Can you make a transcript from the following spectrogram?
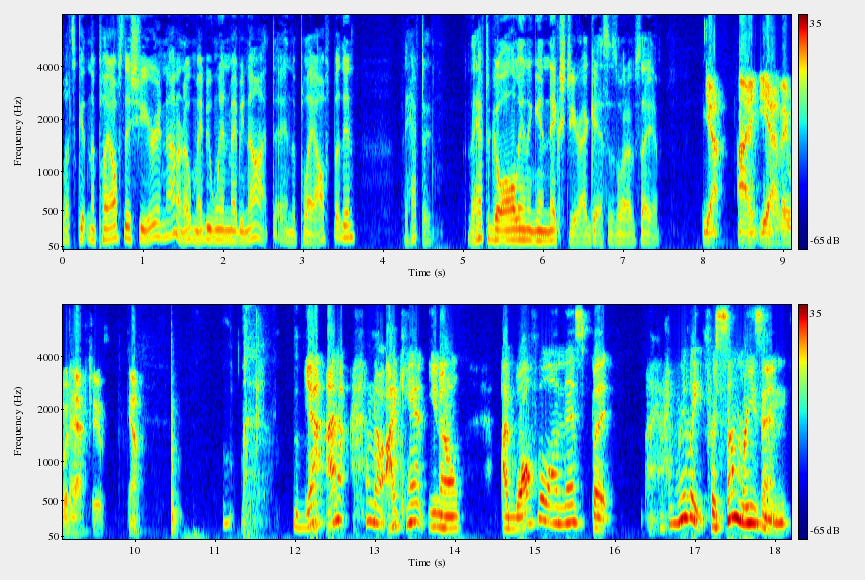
Let's get in the playoffs this year, and I don't know, maybe win, maybe not in the playoffs. But then they have to they have to go all in again next year. I guess is what I'm saying. Yeah, I yeah they would have to. Yeah. yeah, I don't I don't know. I can't. You know, I waffle on this, but I really, for some reason,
